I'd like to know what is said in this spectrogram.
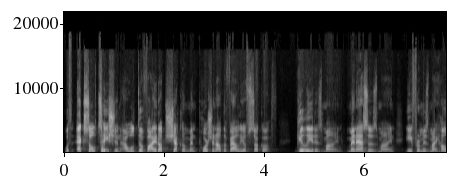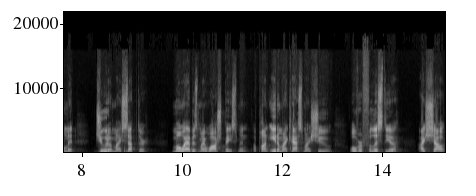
with exaltation I will divide up Shechem and portion out the valley of Succoth. Gilead is mine, Manasseh is mine, Ephraim is my helmet, Judah my scepter. Moab is my wash basin. Upon Edom I cast my shoe. Over Philistia I shout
